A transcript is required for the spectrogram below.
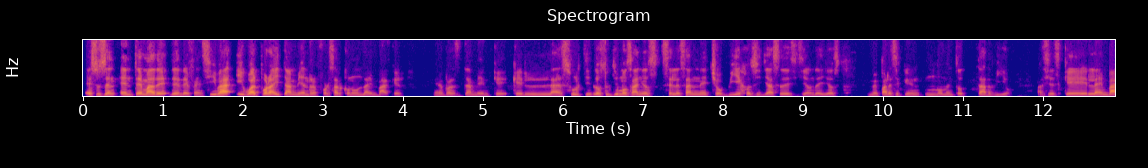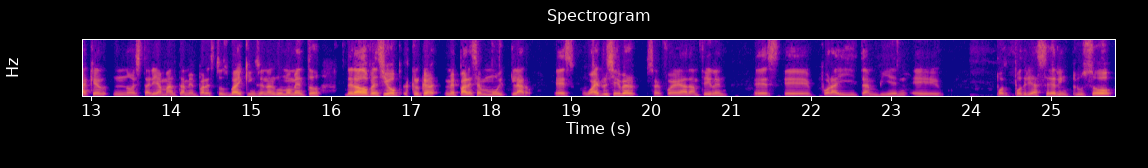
Eso es en, tema de, defensiva, igual por ahí también reforzar con un linebacker. Me parece también que, las los últimos años se les han hecho viejos y ya se decidieron de ellos, me parece que en un momento tardío. Así es que linebacker no estaría mal también para estos Vikings en algún momento. Del lado ofensivo, creo que me parece muy claro. Es wide receiver, se fue Adam Thielen. Es eh, por ahí también, eh, podría ser incluso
